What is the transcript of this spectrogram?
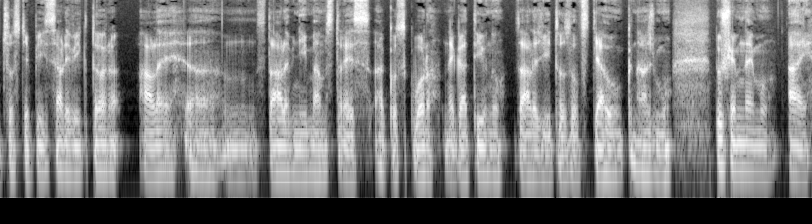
čo ste písali, Viktor, ale eh, stále vnímam stres ako skôr negatívnu záležitosť vo vzťahu k nášmu duševnému aj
